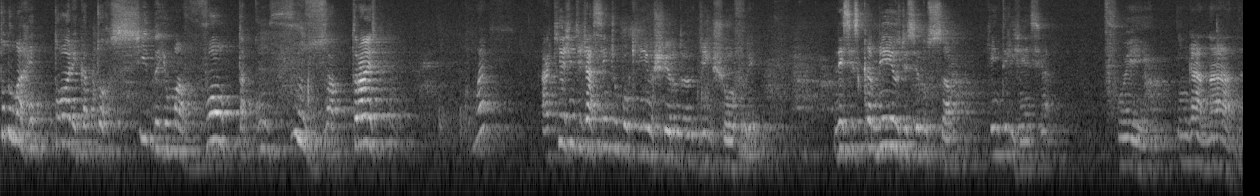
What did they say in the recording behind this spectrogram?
toda uma retórica torcida e uma volta confusa atrás. Como é? Aqui a gente já sente um pouquinho o cheiro de enxofre, nesses caminhos de sedução que a inteligência foi enganada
